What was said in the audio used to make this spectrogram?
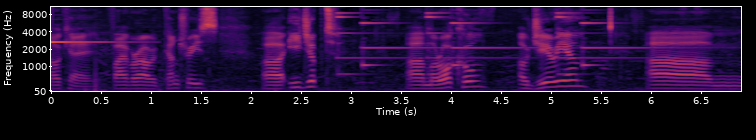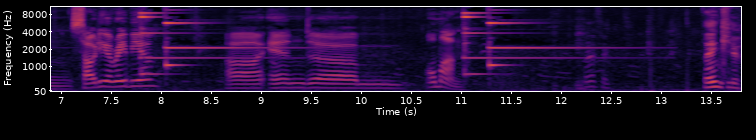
Okay, five Arabic countries: uh, Egypt, uh, Morocco, Algeria, um, Saudi Arabia, uh, and um, Oman. Perfect. Thank you.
